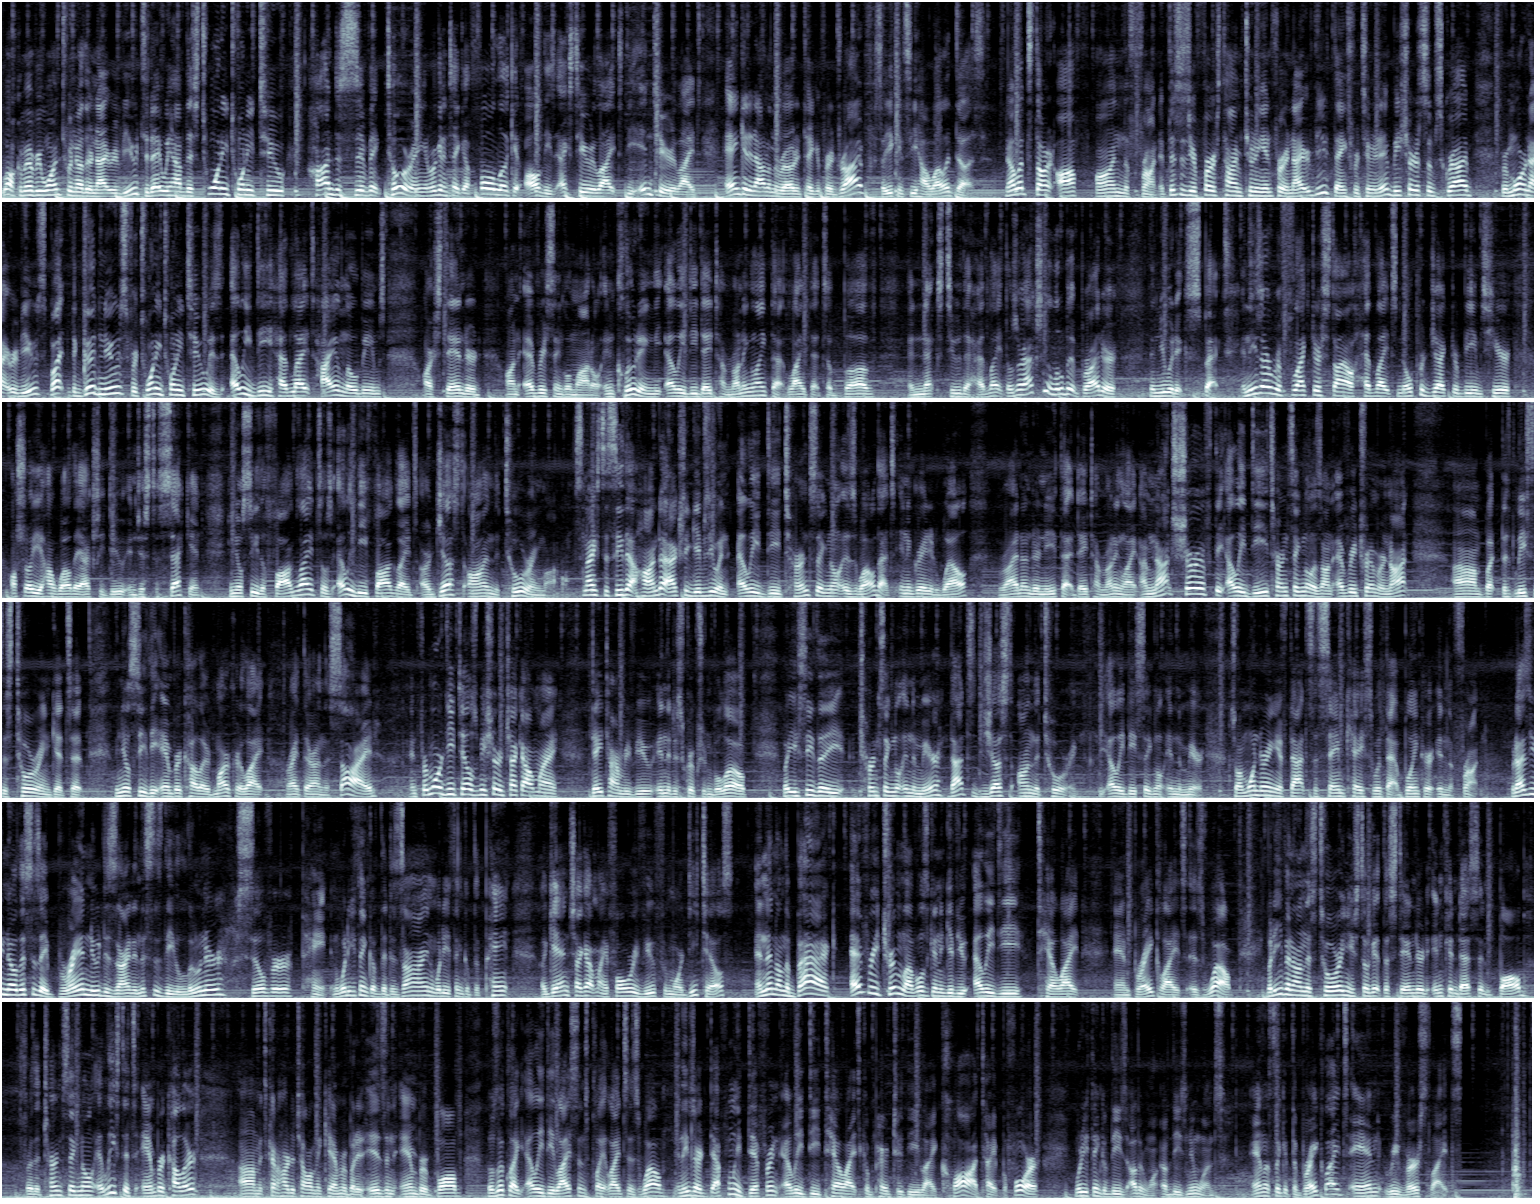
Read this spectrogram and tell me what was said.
Welcome everyone to another night review. Today we have this 2022 Honda Civic Touring and we're gonna take a full look at all these exterior lights, the interior lights, and get it out on the road and take it for a drive so you can see how well it does. Now let's start off on the front. If this is your first time tuning in for a night review, thanks for tuning in. Be sure to subscribe for more night reviews. But the good news for 2022 is LED headlights, high and low beams, are standard on every single model, including the LED daytime running light, that light that's above and next to the headlight. Those are actually a little bit brighter than you would expect. And these are reflector style headlights, no projector beams here. I'll show you how well they actually do in just a second. And you'll see the fog lights, those LED fog lights are just on the Touring model. It's nice to see that Honda actually gives you an LED turn signal as well that's integrated well right underneath that daytime running light. I'm not sure if the LED turn signal is on every trim or not, um, but at least this Touring gets it. Then you'll see the amber colored marker light right there on the side. And for more details, be sure to check out my daytime review in the description below. But you see the turn signal in the mirror, that's just on the Touring, the LED signal in the mirror. So I'm wondering if that's the same case with that blinker in the front. But as you know, this is a brand new design and this is the Lunar Silver paint. And what do you think of the design? What do you think of the paint? Again, check out my full review for more details. And then on the back, every trim level is gonna give you LED taillight and brake lights as well. But even on this Touring, you still get the standard incandescent bulb for the turn signal. At least it's amber color. Um, it's kind of hard to tell on the camera, but it is an amber bulb. Those look like LED license plate lights as well. And these are definitely different LED tail lights compared to the like claw type before. What do you think of these other one of these new ones? And let's look at the brake lights and reverse lights.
